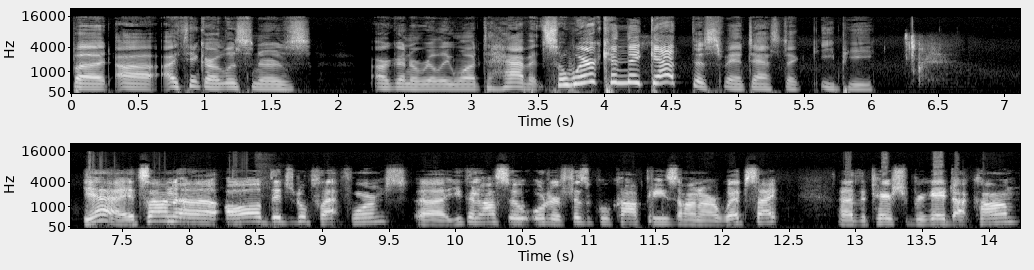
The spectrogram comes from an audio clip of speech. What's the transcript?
but uh, I think our listeners are going to really want to have it. So where can they get this fantastic EP? Yeah, it's on uh, all digital platforms. Uh, you can also order physical copies on our website, uh, theparachutebrigade.com.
